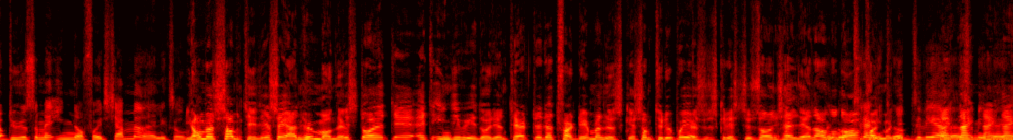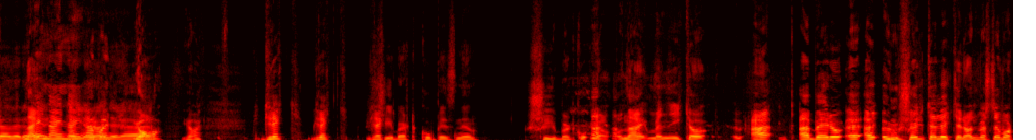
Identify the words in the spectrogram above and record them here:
Ja. du som er innafor, kommer med det, liksom. Ja, men samtidig så er jeg en humanist og et, et individorientert, rettferdig menneske som tror på Jesus Kristus og Hans hellige navn. Men og da kan man ikke dvele Nei, nei, nei, nei, nei, nei, nei, jeg bare, ja, ja, greit, greit, greit. Skybert-kompisen din. Skybert, ja, nei, men ikke å jeg, jeg ber jo jeg, jeg, Unnskyld til lytterne hvis det ble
